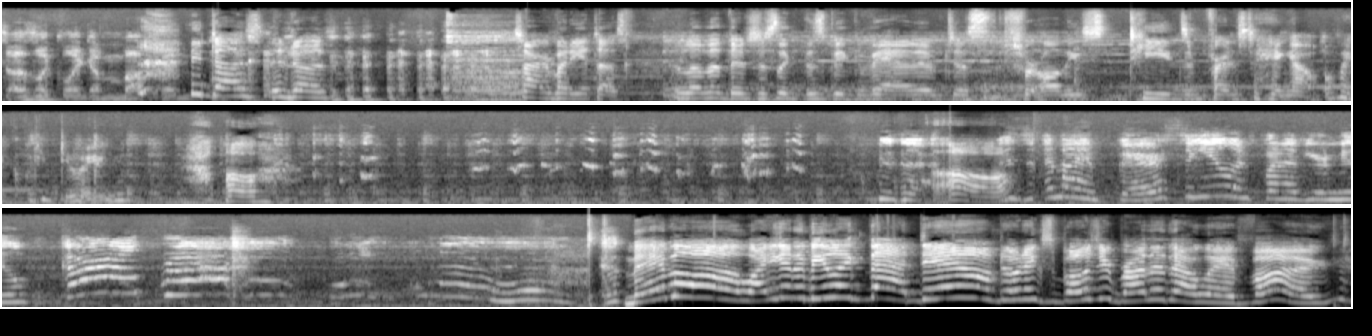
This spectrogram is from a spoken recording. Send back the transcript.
does look like a muffin. It does. It does. Sorry, buddy. It does. I love that there's just like this big van of just for all these teens and friends to hang out. Oh my, god, what are you doing? Oh. Oh. Is- Am I embarrassing you in front of your new girlfriend? Mabel, why are you gonna be like that? Damn, don't expose your brother that way. Fuck.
